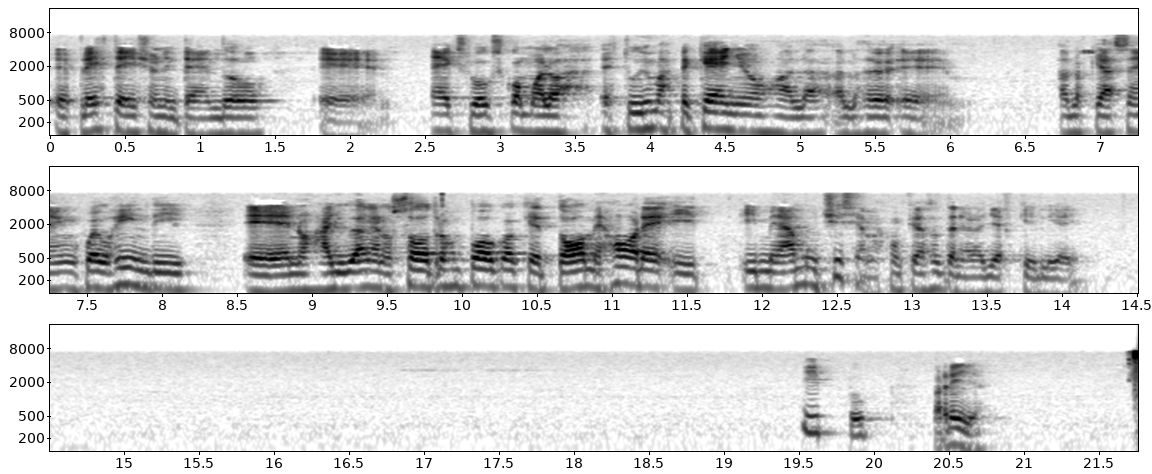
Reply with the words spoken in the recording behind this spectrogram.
eh, PlayStation, Nintendo, eh, Xbox, como a los estudios más pequeños, a, la- a los, de, eh, a los que hacen juegos indie, eh, nos ayudan a nosotros un poco a que todo mejore y, y me da muchísima más confianza tener a Jeff Keighley ahí. Y pup, parrilla.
